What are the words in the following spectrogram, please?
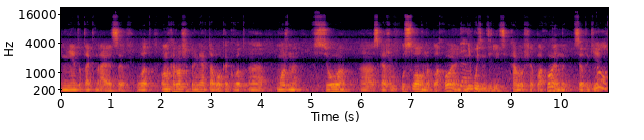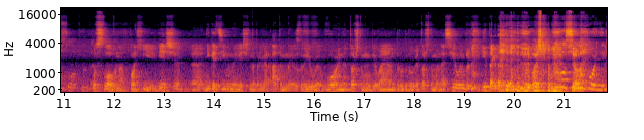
и мне это так нравится. Вот он хороший пример того, как вот э, можно все, скажем, условно плохое, Да. не будем делить хорошее плохое, но все-таки Ну, условно, да. условно плохие вещи, э, негативные вещи, например, атомные взрывы, войны, то, что мы убиваем друг друга, то, что мы насилуем друг и так далее. В общем, Ну, все. поняли.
